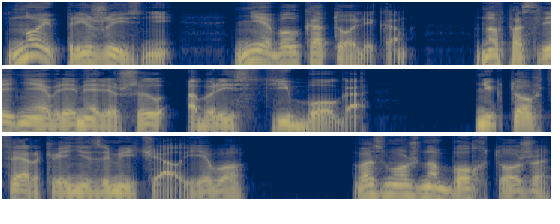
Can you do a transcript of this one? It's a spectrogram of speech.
Ной при жизни не был католиком, но в последнее время решил обрести Бога. Никто в церкви не замечал его. Возможно, Бог тоже,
